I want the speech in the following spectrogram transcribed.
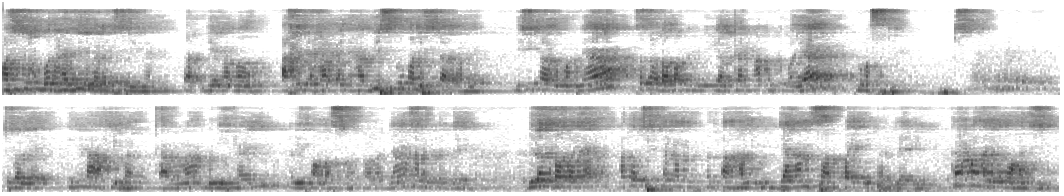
Masih cukup buat haji dengan istrinya. Tapi dia nggak mau. Akhirnya hartanya habis, rumah disita terakhir. Disita rumahnya setelah bapaknya meninggalkan anak untuk bayar rumah sakit. Coba lihat, inilah akibat karena menikahi perintah Allah SWT. Jangan sampai terjadi. Bilang bapaknya atau ceritakan tentang hal ini, jangan sampai ini terjadi. Kapan lagi mau haji?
